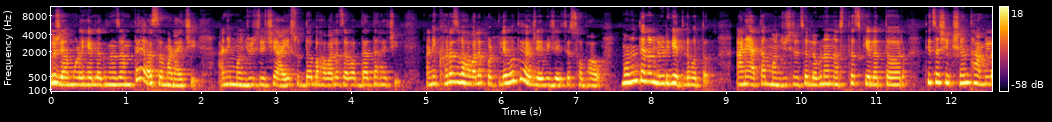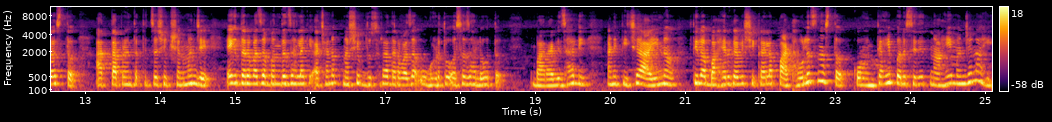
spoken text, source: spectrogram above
तुझ्यामुळे हे लग्न जमतंय? असं म्हणायची. आणि मंजुश्रीची आईसुद्धा भावाला जबाबदार धरायची. आणि खरंच भावाला पटले होते अजय विजयचे स्वभाव म्हणून त्यानं लीड घेतलं होतं. आणि आता मंजुश्रीचं लग्न नसतंच केलं तर तिचं शिक्षण थांबलं असतं. आत्तापर्यंत तिचं शिक्षण म्हणजे एक दरवाजा बंद झाला की अचानक नशीब दुसरा दरवाजा उघडतो असं झालं होतं. बारावी झाली आणि तिच्या आईनं तिला बाहेरगावी शिकायला पाठवलंच नसतं. कोणत्याही परिस्थितीत नाही म्हणजे नाही.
